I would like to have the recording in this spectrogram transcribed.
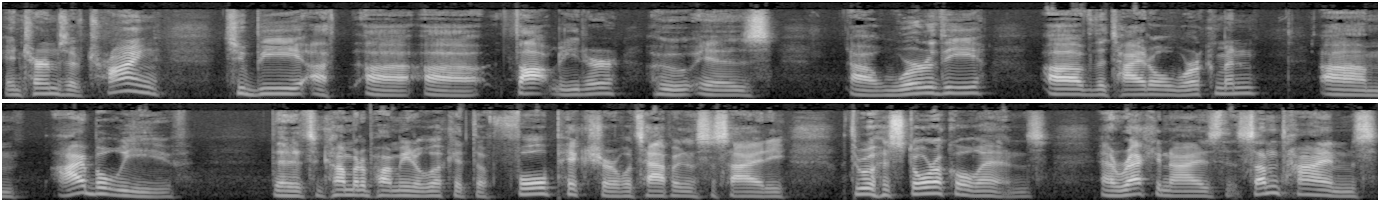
in terms of trying to be a, a, a thought leader who is uh, worthy of the title workman um, I believe that it's incumbent upon me to look at the full picture of what's happening in society through a historical lens and recognize that sometimes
